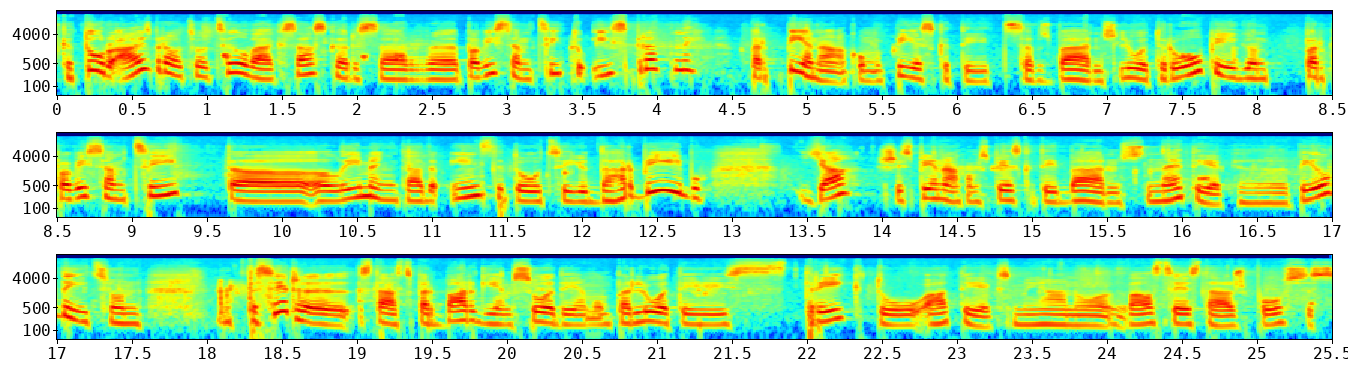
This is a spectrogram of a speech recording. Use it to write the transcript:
ka tur aizbraucot cilvēki saskaras ar uh, pavisam citu izpratni par pienākumu pieskatīt savus bērnus ļoti rūpīgi un par pavisam citu līmeņa tādu institūciju darbību, ja šis pienākums pieskatīt bērnus netiek uh, pildīts, un tas ir uh, stāsts par bargiem sodiem un par ļoti striktu attieksmi jā, no valsts iestāžu puses.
